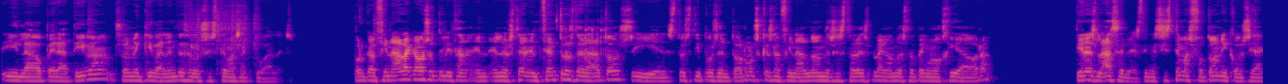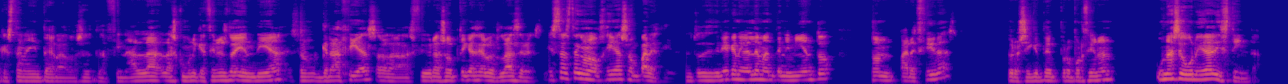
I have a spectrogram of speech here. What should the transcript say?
y la operativa son equivalentes a los sistemas actuales. Porque al final acabas utilizando en, los, en centros de datos y en estos tipos de entornos, que es al final donde se está desplegando esta tecnología ahora, tienes láseres, tienes sistemas fotónicos ya que están ahí integrados. Al final, las comunicaciones de hoy en día son gracias a las fibras ópticas y a los láseres. Y estas tecnologías son parecidas. Entonces, diría que a nivel de mantenimiento son parecidas, pero sí que te proporcionan una seguridad distinta.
